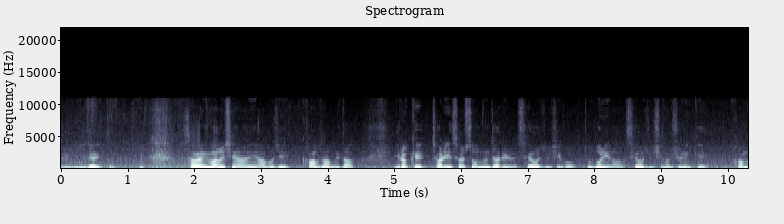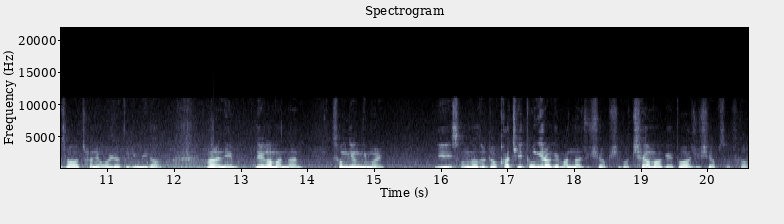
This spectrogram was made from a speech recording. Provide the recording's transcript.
네, 이 자리 또 사랑이 많으신 하나님 아버지 감사합니다. 이렇게 자리에 설 수 없는 자리를 세워주시고 두 번이나 세워주심을 주님께 감사와 찬양 올려드립니다. 하나님 내가 만난 성령님을 이 성도들도 같이 동일하게 만나 주시옵시고 체험하게 도와주시옵소서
